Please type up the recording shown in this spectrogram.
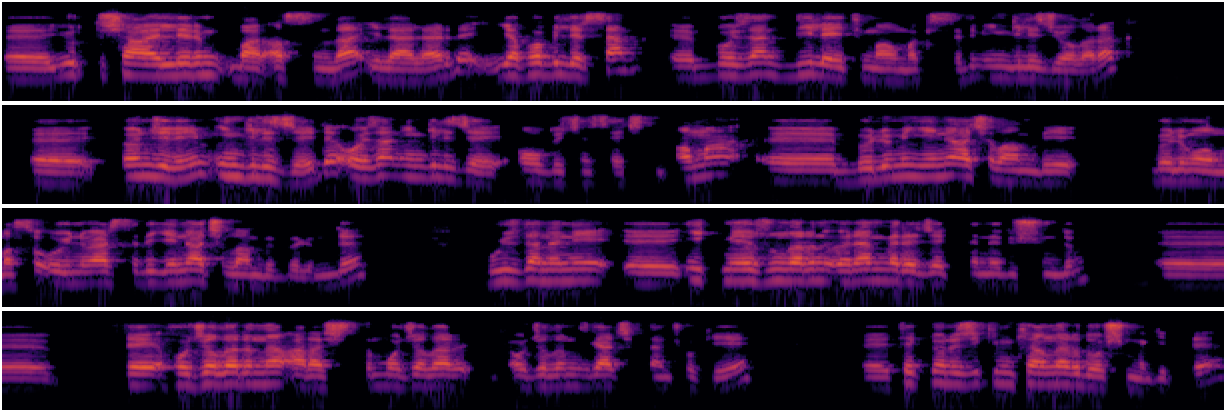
E, yurt dışı hayallerim var aslında ilerlerde. Yapabilirsem e, bu yüzden dil eğitimi almak istedim İngilizce olarak. E, önceliğim İngilizceydi. O yüzden İngilizce olduğu için seçtim. Ama e, bölümün yeni açılan bir bölüm olması, o üniversitede yeni açılan bir bölümdü. Bu yüzden hani e, ilk mezunların önem vereceklerini düşündüm. E, ve hocalarını araştırdım. Hocalar, hocalarımız gerçekten çok iyi. E, teknolojik imkanları da hoşuma gitti.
